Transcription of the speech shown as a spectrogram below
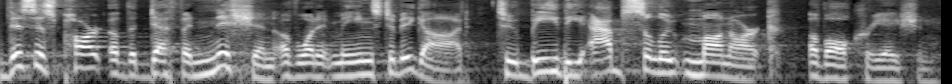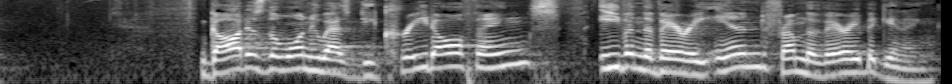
This is part of the definition of what it means to be God, to be the absolute monarch of all creation. God is the one who has decreed all things, even the very end from the very beginning.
